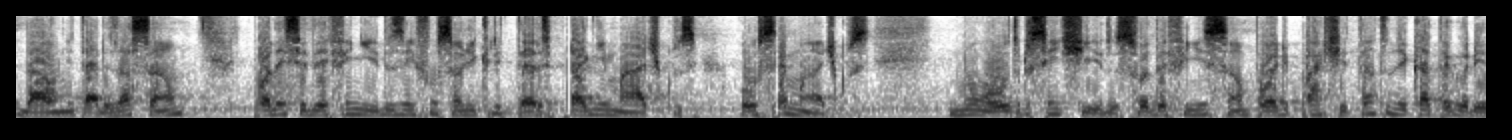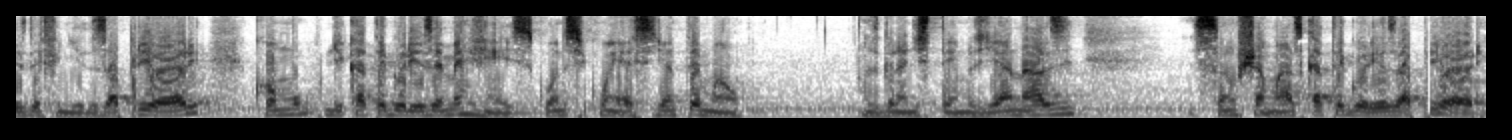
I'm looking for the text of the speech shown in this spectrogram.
da unitarização podem ser definidas em função de critérios pragmáticos ou semânticos. Num outro sentido, sua definição pode partir tanto de categorias definidas a priori como de categorias emergentes, quando se conhece de antemão. Os grandes temas de análise são chamadas categorias a priori.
